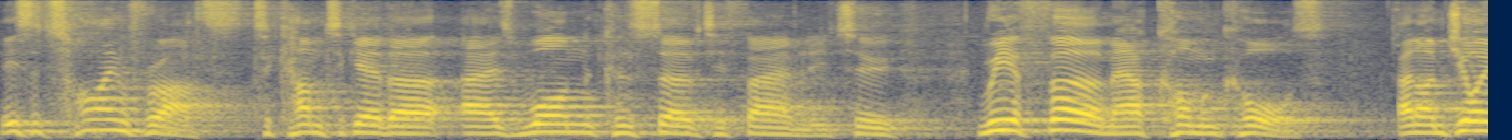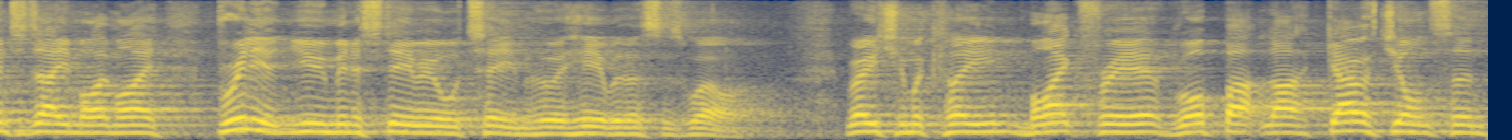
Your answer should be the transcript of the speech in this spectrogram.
It's a time for us to come together as one Conservative family to reaffirm our common cause. And I'm joined today by my brilliant new ministerial team who are here with us as well. Rachel Maclean, Mike Freer, Rob Butler, Gareth Johnson,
